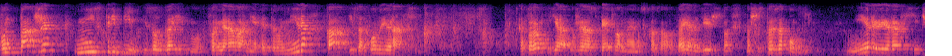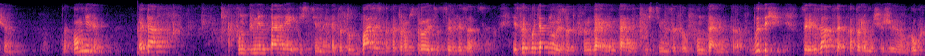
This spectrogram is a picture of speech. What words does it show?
Он также неистребим из алгоритма формирования этого мира, как и закон иерархии, которым я уже раз пять вам, наверное, сказала. Да, я надеюсь, что на шестой запомнили. Мир иерархичен. Запомнили? Это фундаментальные истины. Это тот базис, на котором строится цивилизация. Если хоть одну из этих фундаментальных истин, из этого фундамента вытащить, цивилизация, в которой мы сейчас живем, рухнет.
